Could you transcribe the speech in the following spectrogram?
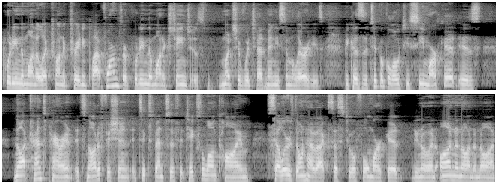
putting them on electronic trading platforms or putting them on exchanges, much of which had many similarities. Because the typical OTC market is, not transparent, it's not efficient, it's expensive, it takes a long time. Sellers don't have access to a full market, you know, and on and on and on.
